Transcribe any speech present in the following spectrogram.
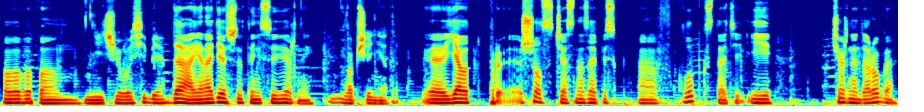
Па-па-па-пам. Ничего себе. Да, я надеюсь, что ты не суеверный. Вообще нет. Э, Я вот шел сейчас на запись э, в клуб, кстати, и черная дорога,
